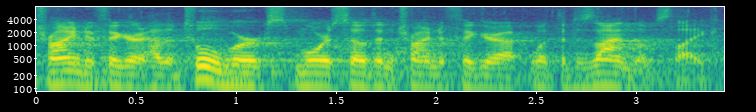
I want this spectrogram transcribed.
trying to figure out how the tool works more so than trying to figure out what the design looks like.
